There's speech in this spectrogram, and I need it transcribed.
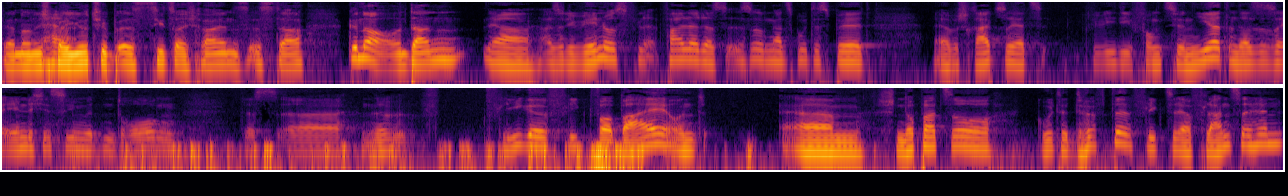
wer noch nicht Ja. bei YouTube ist, zieht's euch rein, es ist da. Genau, und dann, Ja, also die Venus-Falle, das ist so ein ganz gutes Bild. Er beschreibt so jetzt, wie die funktioniert und dass es so ähnlich ist wie mit den Drogen. Das, äh, eine Fliege fliegt vorbei und ähm, schnuppert so gute Düfte, fliegt zu der Pflanze hin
